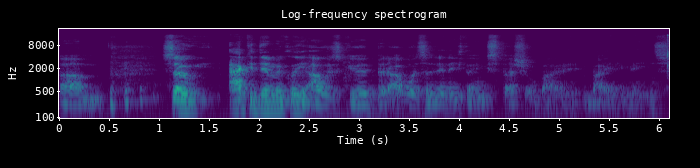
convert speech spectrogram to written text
um, so academically I was good, but I wasn't anything special by by any means.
